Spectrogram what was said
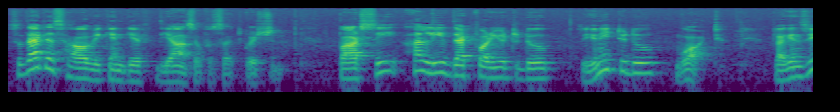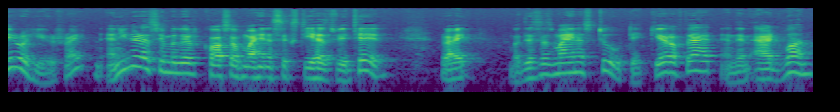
So that is how we can give the answer for such question. Part C, I'll leave that for you to do. So you need to do what? plug in 0 here, right? And you get a similar cos of minus 60 as we did, right? But this is minus 2. Take care of that and then add 1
